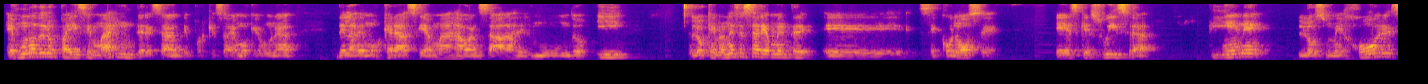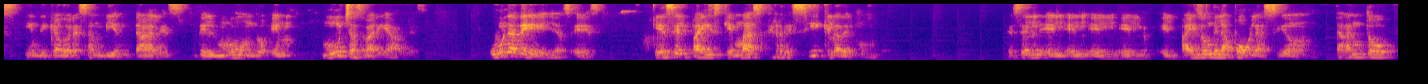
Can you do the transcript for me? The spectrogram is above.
es uno de los países más interesantes porque sabemos que es una de las democracias más avanzadas del mundo y lo que no necesariamente eh, se conoce es que Suiza tiene los mejores indicadores ambientales del mundo en muchas variables. Una de ellas es es el país que más recicla del mundo. Es el, el, país donde la población, tanto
